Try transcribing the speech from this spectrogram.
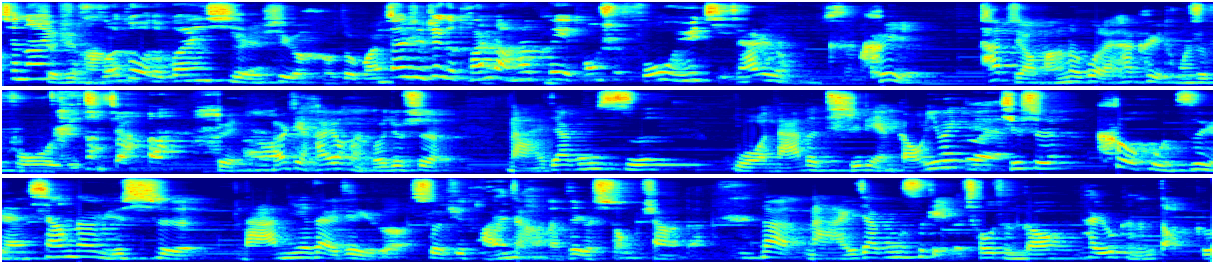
相当于是合，作的关系。对，是一个合作关系。但是这个团长他可以同时服务于几家这种公司？可以，他只要忙得过来，他可以同时服务于几家。对，哦而且还有很多就是哪一家公司我拿的提点高，因为其实客户资源相当于是拿捏在这个社区团长的这个手上的。那哪一家公司给的抽成高，他有可能倒戈，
